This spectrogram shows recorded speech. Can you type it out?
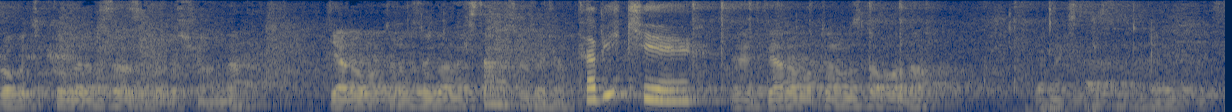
robotik kollarımızı hazırlıyoruz şu anda. Diğer robotlarımızı görmek ister misiniz hocam? Tabii ki. Evet, diğer robotlarımız da orada. Görmek isterseniz görebilirsiniz.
